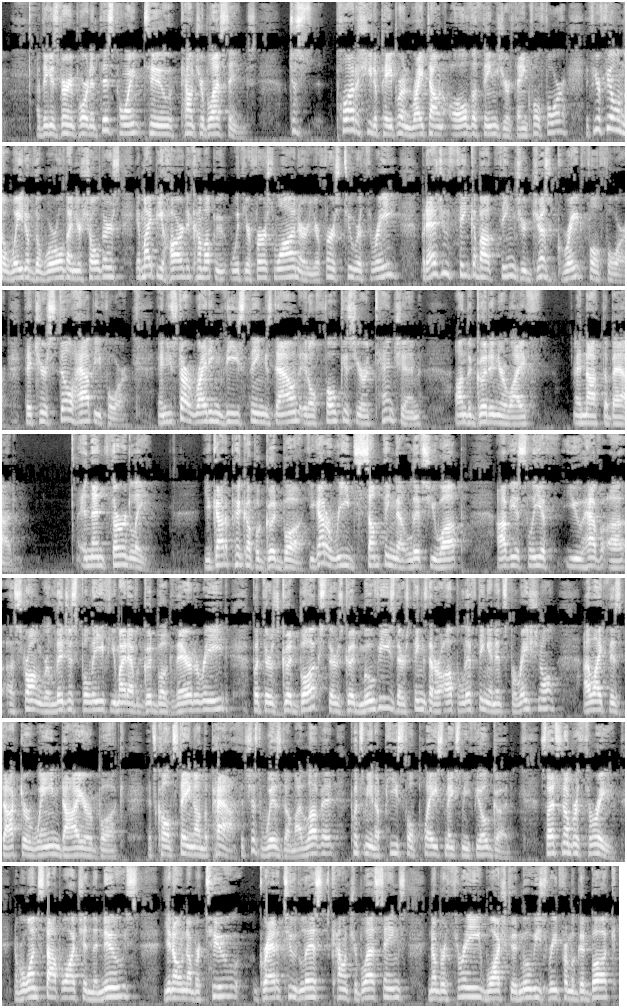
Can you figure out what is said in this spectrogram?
I think it's very important at this point to count your blessings. Just pull out a sheet of paper and write down all the things you're thankful for. If you're feeling the weight of the world on your shoulders, it might be hard to come up with your first one or your first two or three. But as you think about things you're just grateful for, that you're still happy for, and you start writing these things down, it'll focus your attention on the good in your life and not the bad. And then thirdly, you got to pick up a good book. You got to read something that lifts you up. Obviously, if you have a, a, strong religious belief, you might have a good book there to read. But there's good books, there's good movies, there's things that are uplifting and inspirational. I like this Dr. Wayne Dyer book. It's called Staying on the Path. It's just wisdom. I love it. Puts me in a peaceful place, makes me feel good. So that's number three. Number one, stop watching the news. You know, number two, gratitude list, count your blessings. Number three, watch good movies, read from a good book.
